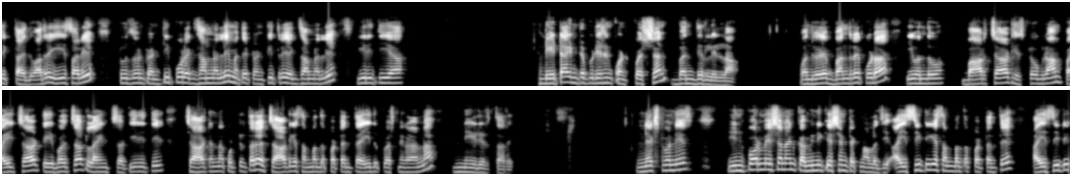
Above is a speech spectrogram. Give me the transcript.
ಸಿಗ್ತಾ ಇದ್ವು. ಆದ್ರೆ ಈ ಸಾರಿ ಟೂ ತೌಸಂಡ್ ಟ್ವೆಂಟಿ ಫೋರ್ ಎಕ್ಸಾಮ್ನಲ್ಲಿ ಮತ್ತು ಟ್ವೆಂಟಿ ತ್ರೀ ಎಕ್ಸಾಮ್ನಲ್ಲಿ ಈ ರೀತಿಯ ಡೇಟಾ ಇಂಟರ್ಪ್ರಿಟೇಷನ್ ಕ್ವೆಶನ್ ಬಂದಿರಲಿಲ್ಲ. ಒಂದು ವೇಳೆ ಬಂದರೆ ಕೂಡ ಈ ಒಂದು bar chart histogram pie chart table chart line chart ಈ ರೀತಿ ಚಾರ್ಟನ್ನು ಕೊಟ್ಟಿರ್ತಾರೆ. ಆ ಚಾರ್ಟ್ಗೆ ಸಂಬಂಧಪಟ್ಟಂತೆ ಐದು ಪ್ರಶ್ನೆಗಳನ್ನು ನೀಡಿರ್ತಾರೆ. Next one is information and communication technology I C ಟಿಗೆ ಸಂಬಂಧಪಟ್ಟಂತೆ I C T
